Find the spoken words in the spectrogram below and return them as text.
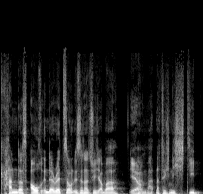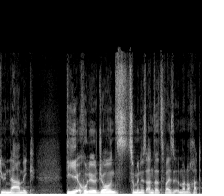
kann das auch in der Red Zone, ist er natürlich aber, Ja. ähm, hat natürlich nicht die Dynamik, die Julio Jones zumindest ansatzweise immer noch hat.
